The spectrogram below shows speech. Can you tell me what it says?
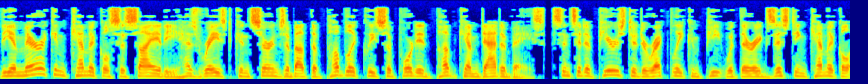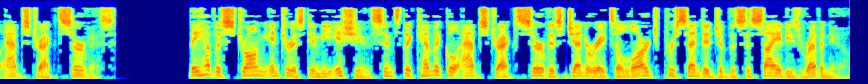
The American Chemical Society has raised concerns about the publicly supported PubChem database, since it appears to directly compete with their existing chemical abstracts service. They have a strong interest in the issue since the Chemical Abstracts Service generates a large percentage of the Society's revenue.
